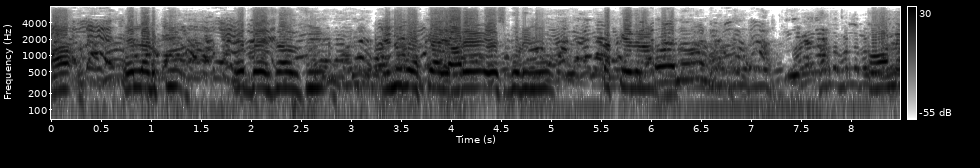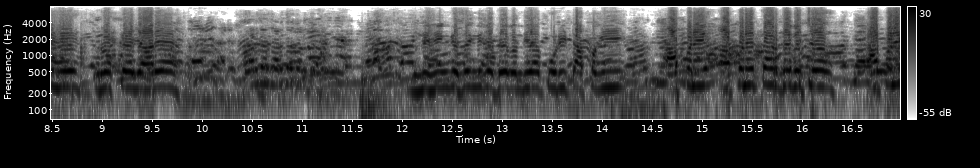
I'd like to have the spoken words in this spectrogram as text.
ਆ ਇਹ ਲੜਕੀ ਇਹ ਦੇਖ ਸਕਦੇ ਤੁਸੀਂ ਇਹਨੂੰ ਰੋਕਿਆ ਜਾ ਰਿਹਾ ਇਸ ਕੁੜੀ ਨੂੰ ਧੱਕੇ ਦੇ ਨਾਲ। ਕੌਣ ਨੇ ਇਹ ਰੋਕਿਆ ਜਾ ਰਿਹਾ? ਹੈ ਨਿਹੰਗ ਸਿੰਘ ਜਥੇਬੰਦੀਆਂ ਕੁੜੀ ਟੱਪ ਗਈ। ਆਪਣੇ ਆਪਣੇ ਘਰ ਦੇ ਵਿੱਚ ਆਪਣੇ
